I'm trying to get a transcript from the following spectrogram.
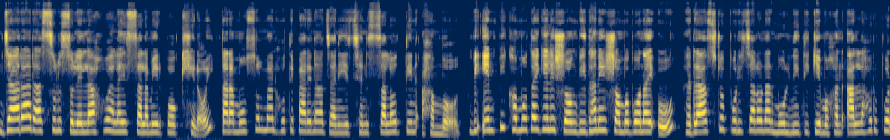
যারা রাসুল সাল্লাহ আলাইসাল্লামের পক্ষে নয়, তারা মুসলমান হতে পারে না জানিয়েছেন সালাউদ্দিন আহমদ। বিএনপি ক্ষমতায় গেলে সংবিধানের সম্ভাবনায় ও রাষ্ট্র পরিচালনার মূলনীতিকে মহান আল্লাহর উপর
